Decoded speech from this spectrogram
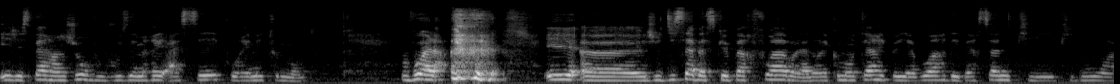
Et j'espère un jour vous vous aimerez assez pour aimer tout le monde. Voilà. et euh, je dis ça parce que parfois, voilà, dans les commentaires, il peut y avoir des personnes qui, vont, euh,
